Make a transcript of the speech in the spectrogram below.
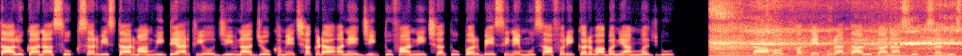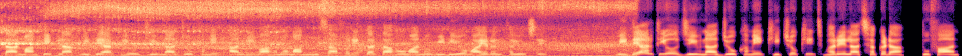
તાલુકાના સુખસર વિસ્તારમાં વિદ્યાર્થીઓ જીવના જોખમે છકડા અને જીપ તુફાનની છત ઉપર બેસીને મુસાફરી કરવા બન્યા મજબૂર. દાહોદ ફતેપુરા તાલુકાના સુખસર વિસ્તારમાં કેટલાક વિદ્યાર્થીઓ જીવના જોખમે ખાનગી વાહનોમાં મુસાફરી કરતા હોવાનો વીડિયો વાયરલ થયો છે. વિદ્યાર્થીઓ જીવના જોખમે ખીચોખીચ ભરેલા છકડા, તુફાન,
